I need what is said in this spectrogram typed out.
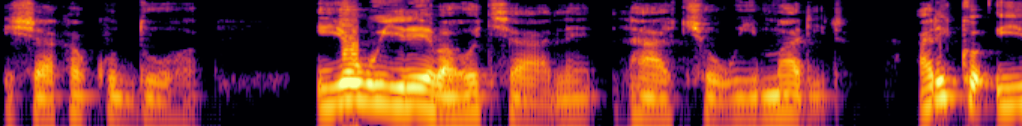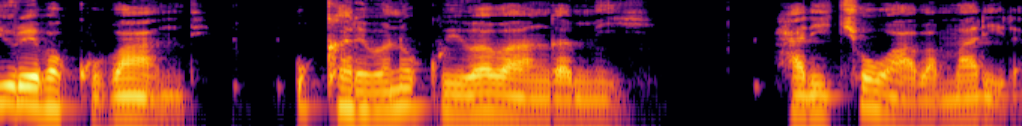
ishaka kuduha. Iyo wirebaho cyane ntacyo wimarira. Ariko iyo ureba ku bandi ukareba no ku bibabangamiye hari icyo wabamarira.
